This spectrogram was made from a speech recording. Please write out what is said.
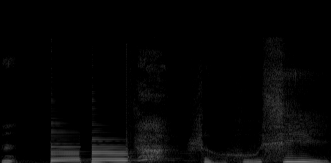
嗯，深呼吸。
